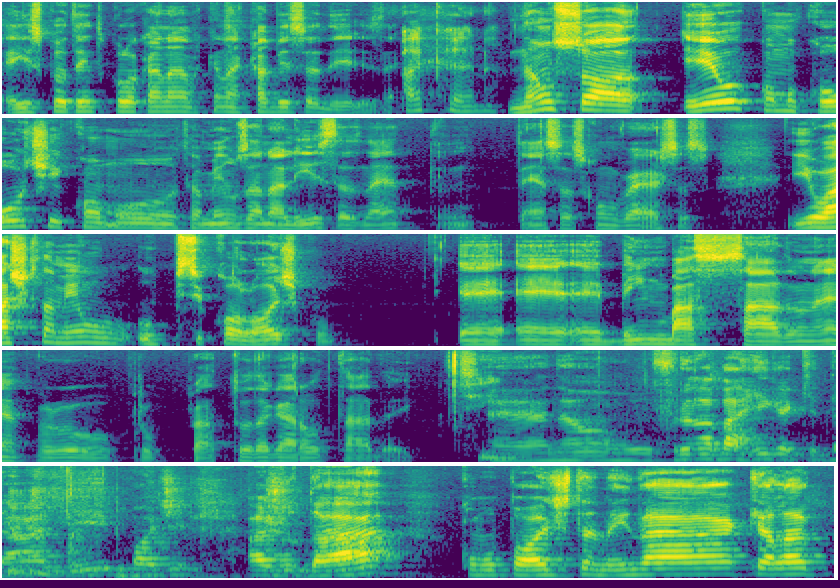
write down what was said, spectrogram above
É isso que eu tento colocar na, na cabeça deles, né? Bacana. não só eu como coach, como também os analistas, né? Tem, tem essas conversas. E eu acho que também o, o psicológico é, é- é bem embaçado, né? Para toda a garotada aí. Sim. É, não, o frio na barriga que dá ali pode ajudar, como pode também dar aquela.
